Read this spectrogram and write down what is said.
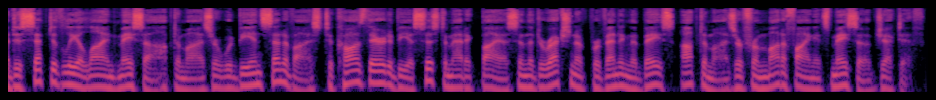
a deceptively aligned MESA optimizer would be incentivized to cause there to be a systematic bias in the direction of preventing the base optimizer from modifying its MESA objective.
